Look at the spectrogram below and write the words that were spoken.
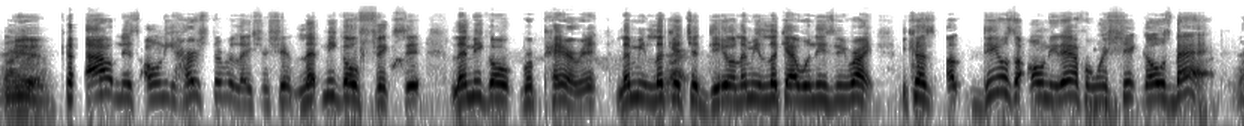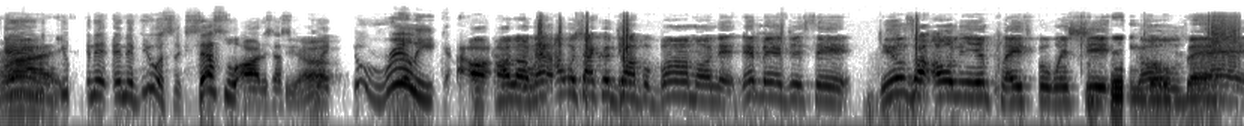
Right. Yeah. Because outness only hurts the relationship. Let me go fix it. Let me go repair it. Let me look Right. at your deal. Let me look at what needs to be right. Because uh, deals are only there for when shit goes bad. And, Right. if you, and, if, and if you're a successful artist, that's Yeah. great. You really are. Hold are- on. Now, I wish I could drop a bomb on that. That man just said deals are only in place for when shit goes go bad. bad.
